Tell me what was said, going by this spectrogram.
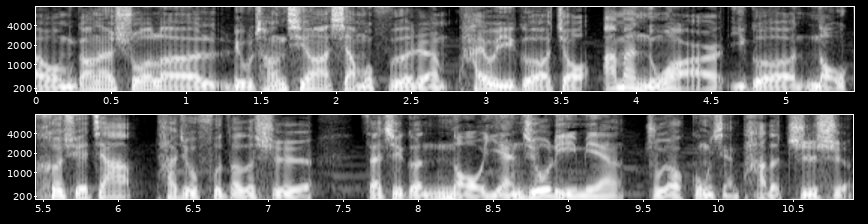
呃，我们刚才说了柳长青啊，项目负责人，还有一个叫阿曼努尔，一个脑科学家，他就负责的是在这个脑研究里面主要贡献他的知识。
